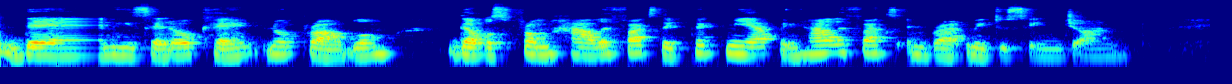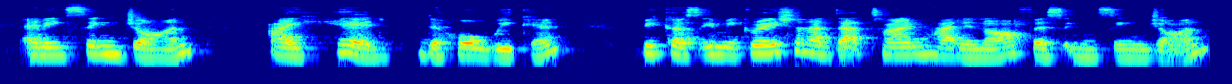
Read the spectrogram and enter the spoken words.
Then he said, okay, no problem. That was from Halifax. They picked me up in Halifax and brought me to Saint John. And in Saint John, I hid the whole weekend because immigration at that time had an office in Saint John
